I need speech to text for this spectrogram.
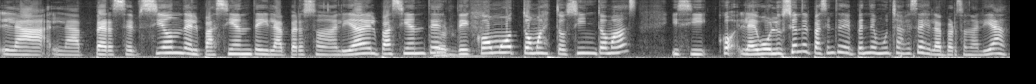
la, la percepción del paciente y la personalidad del paciente Claro. de cómo toma estos síntomas y si co- la evolución del paciente depende muchas veces de la personalidad.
